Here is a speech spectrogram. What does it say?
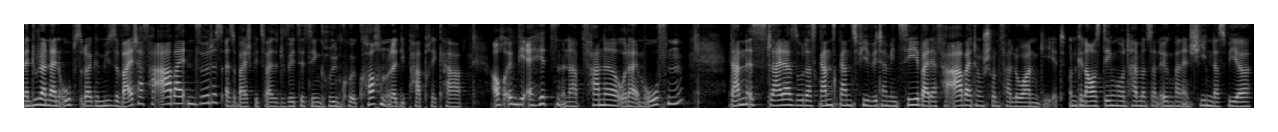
Wenn du dann dein Obst oder Gemüse weiterverarbeiten würdest, also beispielsweise du willst jetzt den Grünkohl kochen oder die Paprika auch irgendwie erhitzen in einer Pfanne oder im Ofen, dann ist es leider so, dass ganz, ganz viel Vitamin C bei der Verarbeitung schon verloren geht. Und genau aus dem Grund haben wir uns dann irgendwann entschieden, dass wir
